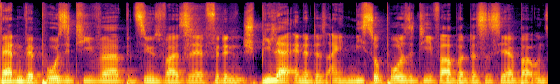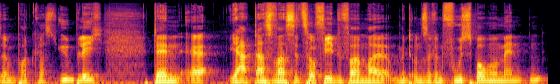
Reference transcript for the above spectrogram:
werden wir positiver, beziehungsweise für den Spieler endet das eigentlich nicht so positiv, aber das ist ja bei unserem Podcast üblich. Denn äh, ja, das war es jetzt auf jeden Fall mal mit unseren Fußballmomenten.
